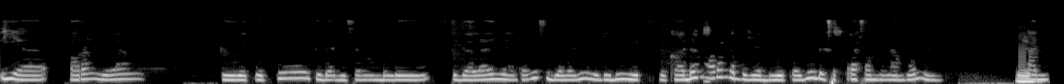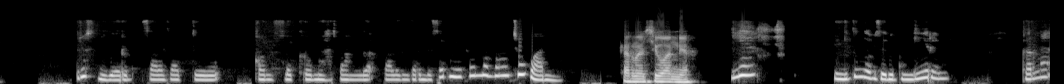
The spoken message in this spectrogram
iya orang bilang duit itu tidak bisa membeli segalanya tapi segalanya butuh duit. Kadang orang gak punya duit aja udah stres sampai ampunan Iya. Ad- terus juga salah satu konflik rumah tangga paling terbesar juga kan tentang cuan. Karena cuan ya? Yang itu nggak bisa dipungkirin. Karena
